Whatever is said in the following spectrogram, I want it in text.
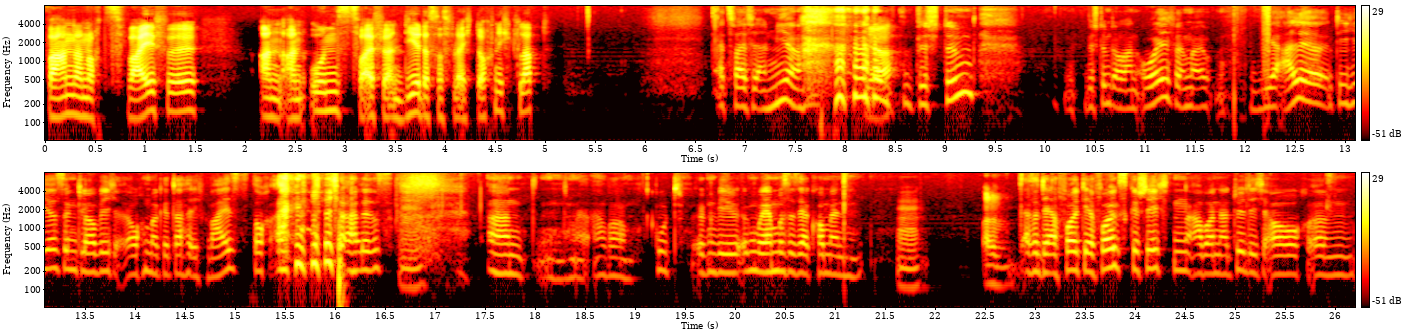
waren da noch Zweifel, an, an uns, Zweifel an dir, dass das vielleicht doch nicht klappt? Zweifel an mir. Ja. Bestimmt. Bestimmt auch an euch, weil wir alle, die hier sind, glaube ich, auch immer gedacht haben, ich weiß doch eigentlich alles. Mhm. Und, aber gut, irgendwie, irgendwoher muss es ja kommen. Mhm. Also, also, der Erfolg, die Erfolgsgeschichten, aber natürlich auch ähm,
